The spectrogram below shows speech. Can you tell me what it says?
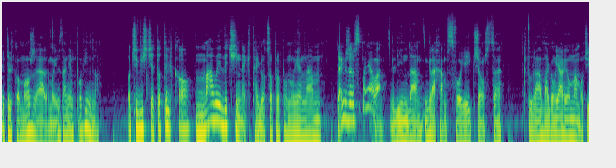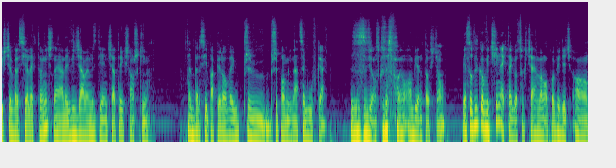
Nie tylko może, ale moim zdaniem powinno. Oczywiście to tylko mały wycinek tego, co proponuje nam jakże wspaniała Linda Graham w swojej książce, która wagą ja ją mam oczywiście w wersji elektronicznej, ale widziałem zdjęcia tej książki w wersji papierowej, przy, przypomina cegłówkę w związku ze swoją objętością. Więc to tylko wycinek tego, co chciałem Wam opowiedzieć o,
